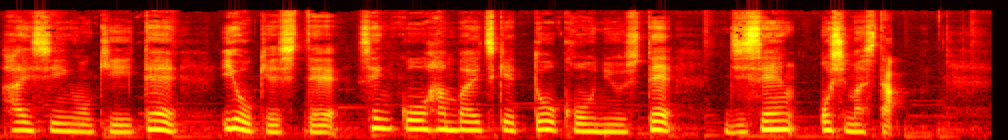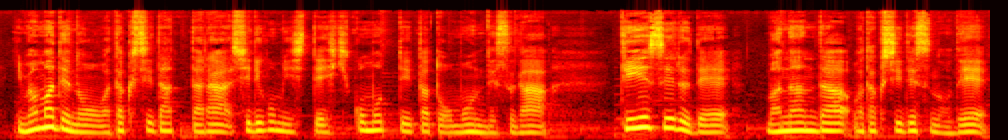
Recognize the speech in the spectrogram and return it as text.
配信を聞いて意を決して先行販売チケットを購入して実践をしました。今までの私だったら尻込みして引きこもっていたと思うんですが TSL で学んだ私ですので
